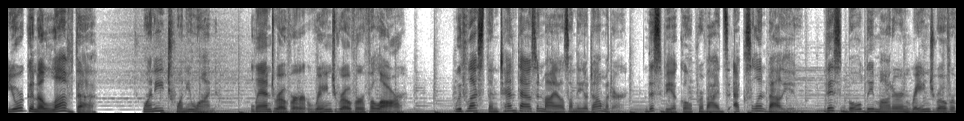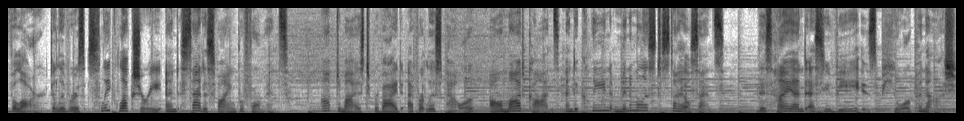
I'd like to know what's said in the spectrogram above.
You're gonna love the 2021 Land Rover Range Rover Velar. With less than 10,000 miles on the odometer, this vehicle provides excellent value. This boldly modern Range Rover Velar delivers sleek luxury and satisfying performance. Optimized to provide effortless power, all mod cons, and a clean, minimalist style sense. This high-end SUV is pure panache.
